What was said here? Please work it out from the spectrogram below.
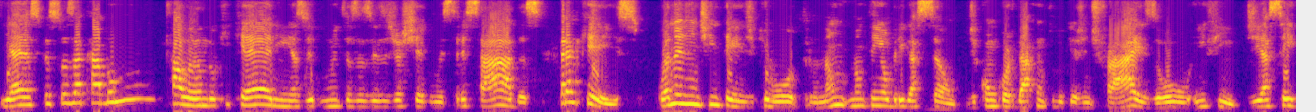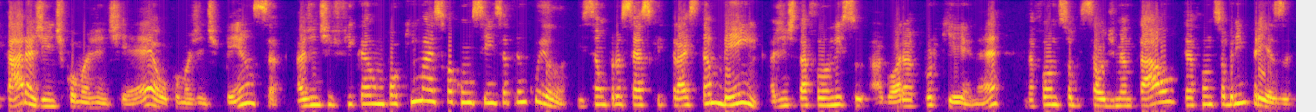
E aí as pessoas acabam falando o que querem, as, muitas das vezes já chegam estressadas. Para que isso? Quando a gente entende que o outro não, não tem a obrigação de concordar com tudo que a gente faz, ou, enfim, de aceitar a gente como a gente é, ou como a gente pensa, a gente fica um pouquinho mais com a consciência tranquila. Isso é um processo que traz também, a gente está falando isso agora por quê, né? Está falando sobre saúde mental, está falando sobre empresa.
